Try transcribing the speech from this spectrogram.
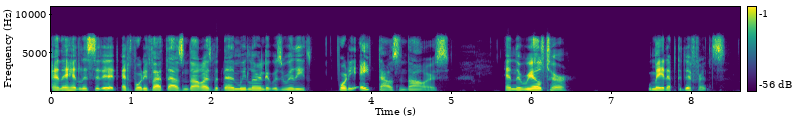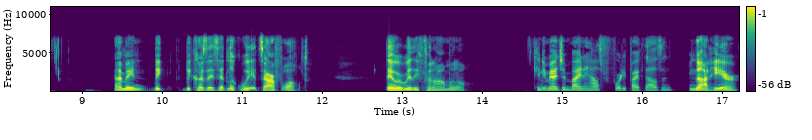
and they had listed it at forty-five thousand dollars, but then we learned it was really forty-eight thousand dollars, and the realtor made up the difference. I mean, because they said, "Look, we, it's our fault." They were really phenomenal. Can you imagine buying a house for forty-five thousand? Not here.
